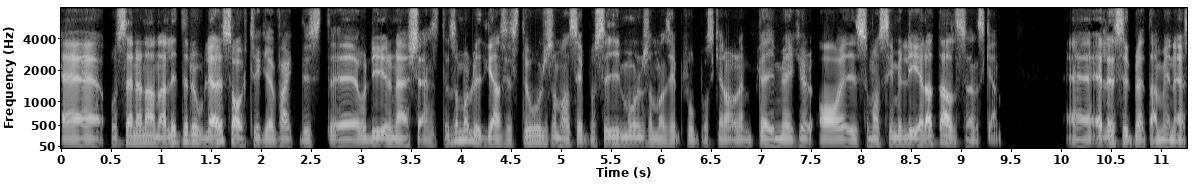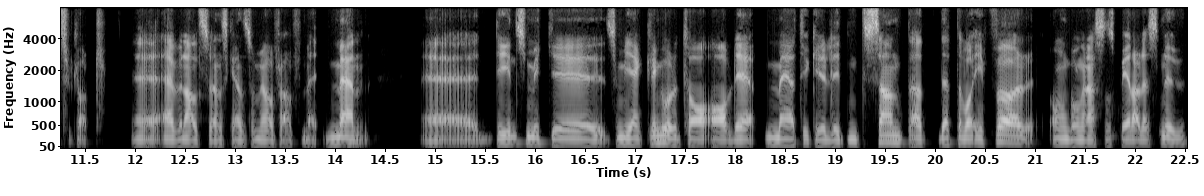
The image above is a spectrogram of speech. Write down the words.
Eh, och sen en annan lite roligare sak tycker jag faktiskt. Eh, och det är ju den här tjänsten som har blivit ganska stor som man ser på Simor, som man ser på Fotbollskanalen, Playmaker AI, som har simulerat allsvenskan. Eh, eller superettan menar jag såklart. Eh, även allsvenskan som jag har framför mig. Men eh, det är inte så mycket som egentligen går att ta av det. Men jag tycker det är lite intressant att detta var inför omgångarna som spelades nu.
